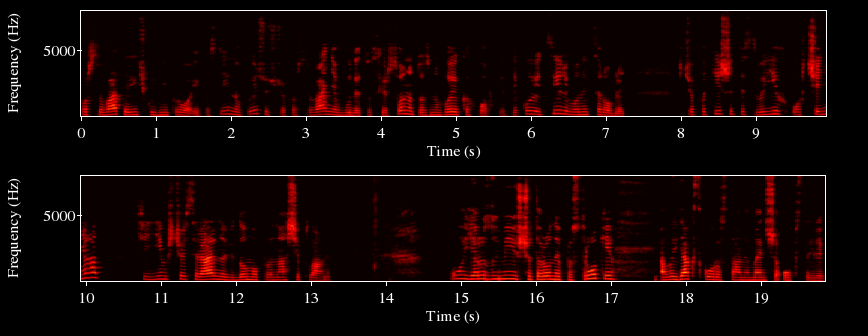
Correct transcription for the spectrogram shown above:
форсувати річку Дніпро. І постійно пишуть, що форсування буде то з Херсону, то з Нової Каховки. З якою цілі вони це роблять? Щоб потішити своїх орченят, чи їм щось реально відомо про наші плани? Ой, я розумію, що Таро не про строки. Але як скоро стане менше обстрілів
